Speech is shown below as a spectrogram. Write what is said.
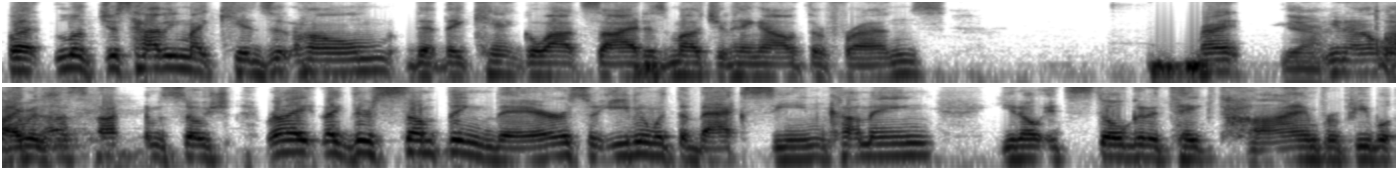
but look, just having my kids at home that they can't go outside as much and hang out with their friends right? Yeah. You know, like I was us social, right? Like there's something there. So even with the vaccine coming, you know, it's still going to take time for people.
